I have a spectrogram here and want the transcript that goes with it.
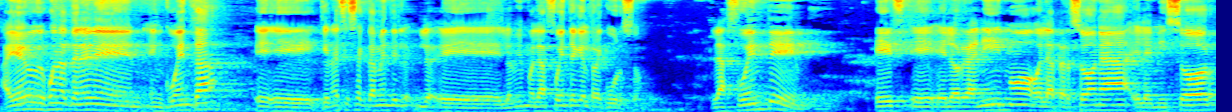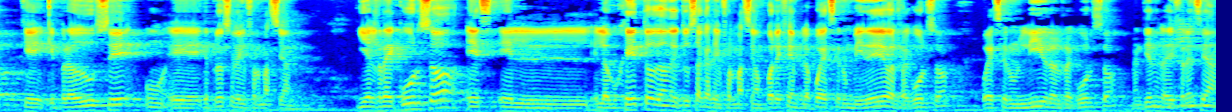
Hay algo que es tener en, en cuenta, eh, eh, que no es exactamente lo, eh, lo mismo la fuente que el recurso. La fuente es eh, el organismo o la persona, el emisor que, que produce, un- eh, que produce la información. Y el recurso es el, el objeto de donde tú sacas la información. Por ejemplo, puede ser un video el recurso, puede ser un libro el recurso. ¿Me entiendes la diferencia?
